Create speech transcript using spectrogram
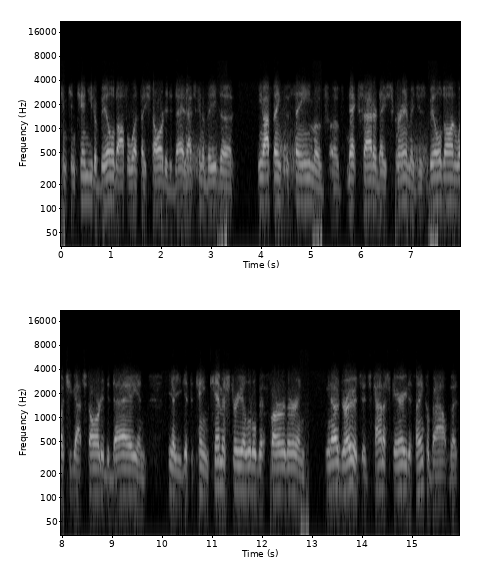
can continue to build off of what they started today. That's going to be the, you know, I think the theme of, of next Saturday's scrimmage is build on what you got started today and – you know, you get the team chemistry a little bit further. And, you know, Drew, it's, it's kind of scary to think about, but,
